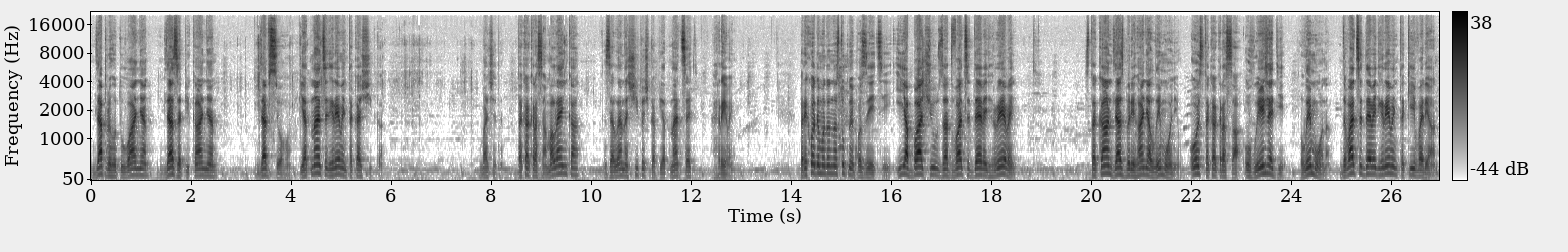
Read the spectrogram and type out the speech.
для приготування, для запікання, для всього. 15 гривень така щітка. Бачите? Така краса маленька, зелена щіточка 15 гривень. Переходимо до наступної позиції. І я бачу за 29 гривень стакан для зберігання лимонів. Ось така краса. У вигляді лимона. 29 гривень такий варіант.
